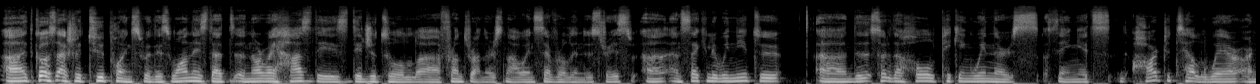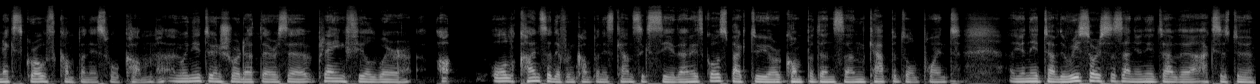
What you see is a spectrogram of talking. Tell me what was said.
Uh, it goes actually two points with this. One is that uh, Norway has these digital uh, frontrunners now in several industries, uh, and secondly, we need to uh, the sort of the whole picking winners thing. It's hard to tell where our next growth companies will come, and we need to ensure that there's a playing field where uh, all kinds of different companies can succeed. And it goes back to your competence and capital point. you need to have the resources, and you need to have the access to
